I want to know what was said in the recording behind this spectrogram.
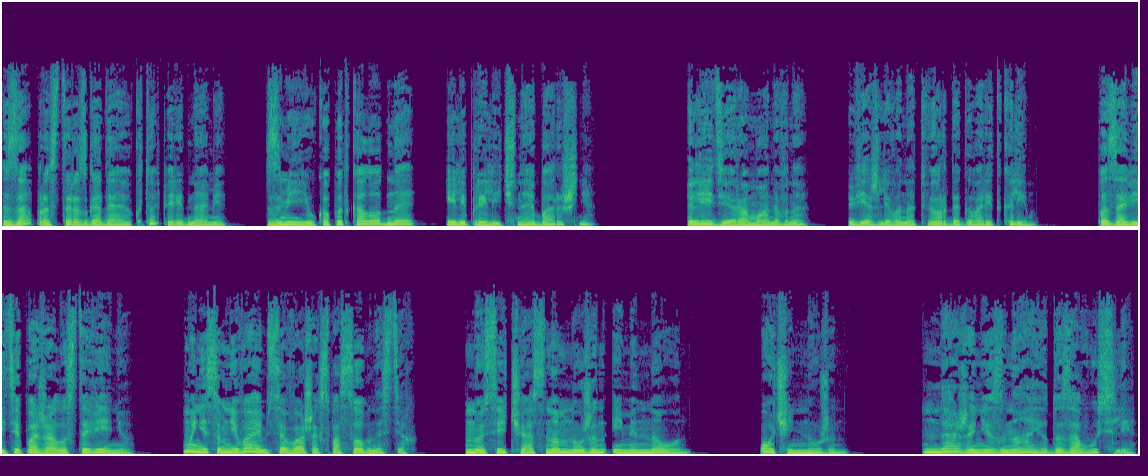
Запросто разгадаю, кто перед нами. Змеюка подколодная или приличная барышня? «Лидия Романовна», — вежливо, но твердо говорит Клим, «позовите, пожалуйста, Веню. Мы не сомневаемся в ваших способностях, но сейчас нам нужен именно он. Очень нужен». «Даже не знаю, дозовусь ли»,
